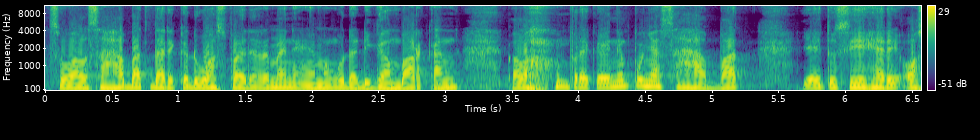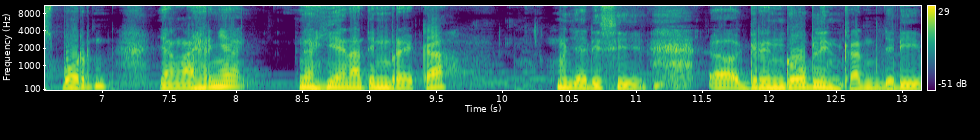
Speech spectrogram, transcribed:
soal sahabat dari kedua Spider-Man yang emang udah digambarkan kalau mereka ini punya sahabat yaitu si Harry Osborn yang akhirnya ngehianatin mereka menjadi si uh, Green Goblin kan jadi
